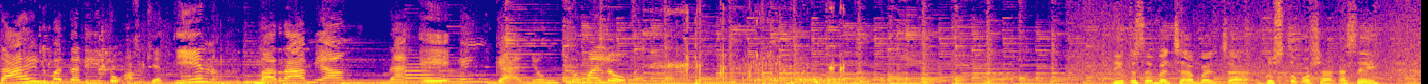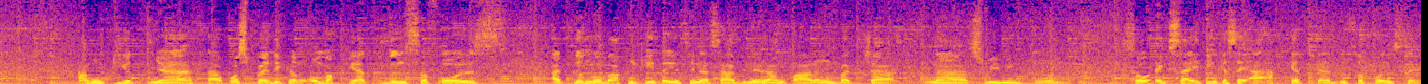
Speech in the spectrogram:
dahil madali itong akyatin, marami ang naeenganyong tumalon. Dito sa Batsa-Batsa, gusto ko siya kasi ang cute niya, tapos pwede kang umakyat dun sa falls at doon mo makikita yung sinasabi nilang parang batsa na swimming pool. So exciting kasi aakyat ka dun sa falls eh.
